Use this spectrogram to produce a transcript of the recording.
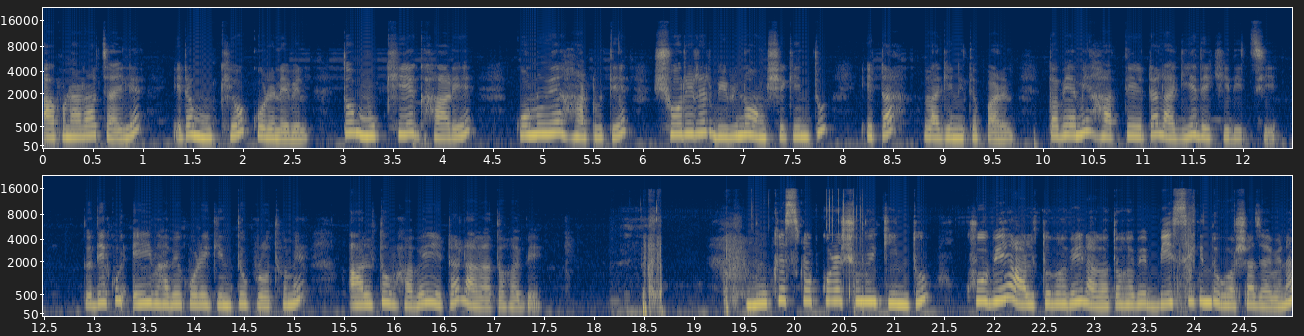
আপনারা চাইলে এটা মুখেও করে নেবেন। তো মুখে, ঘাড়ে কনুয়ে হাঁটুতে, শরীরের বিভিন্ন অংশে কিন্তু এটা লাগিয়ে নিতে পারেন। তবে আমি হাতে এটা লাগিয়ে দেখিয়ে দিচ্ছি। তো দেখুন, এইভাবে করে কিন্তু প্রথমে আলতোভাবে এটা লাগাতে হবে। মুখে স্ক্রাব করার সময় কিন্তু খুবই আলতোভাবেই লাগাতে হবে। বেশি কিন্তু ঘষা যাবে না।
